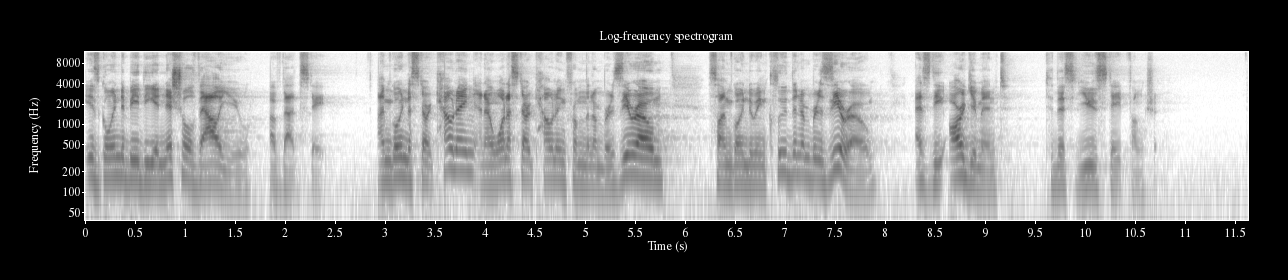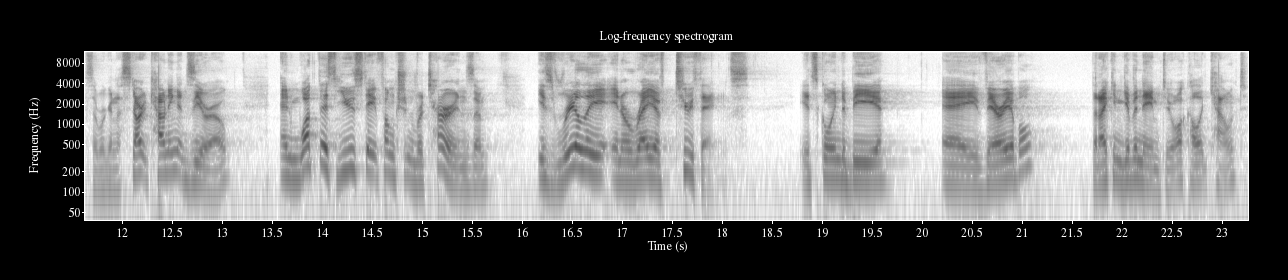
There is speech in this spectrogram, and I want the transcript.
is going to be the initial value of that state. I'm going to start counting, and I want to start counting from the number 0. So I'm going to include the number 0 as the argument to this useState function. So we're going to start counting at 0. And what this useState function returns is really an array of two things. It's going to be a variable that I can give a name to. I'll call it count.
